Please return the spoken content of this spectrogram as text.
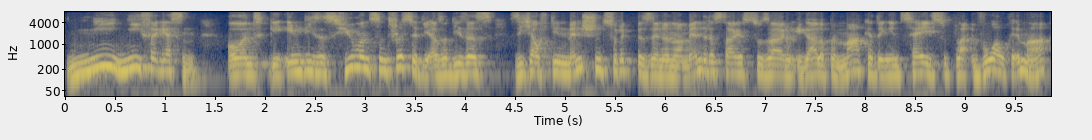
nie, nie vergessen. Und eben dieses Human Centricity, also dieses sich auf den Menschen zurückbesinnen und am Ende des Tages zu sagen, egal ob im Marketing, in Sales, Supply, wo auch immer,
